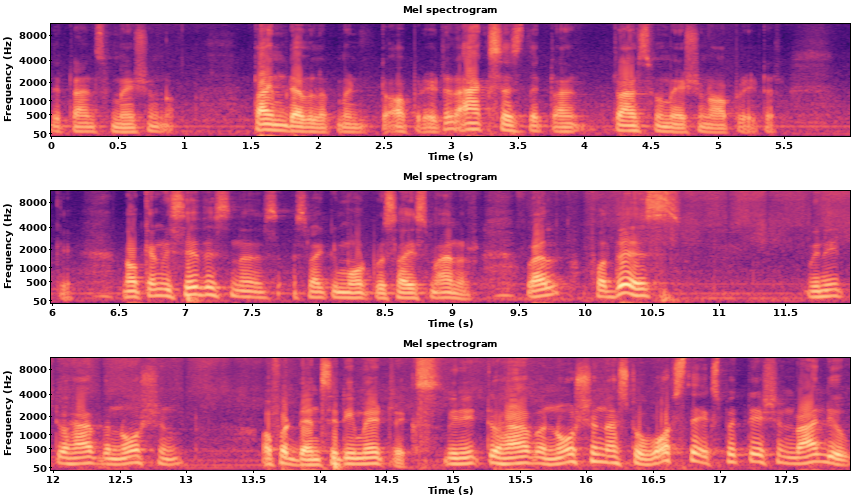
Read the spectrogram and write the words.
the transformation time development operator acts as the tra transformation operator Okay. Now can we say this in a slightly more precise manner? Well for this we need to have the notion of a density matrix. We need to have a notion as to what is the expectation value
